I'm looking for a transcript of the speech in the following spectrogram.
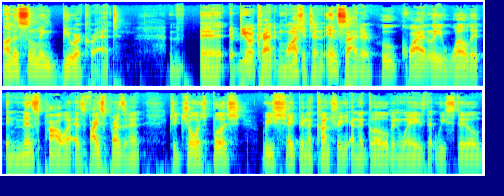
unassuming bureaucrat, uh, a bureaucrat in Washington, insider, who quietly wielded immense power as vice president to George Bush, reshaping the country and the globe in ways that we still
